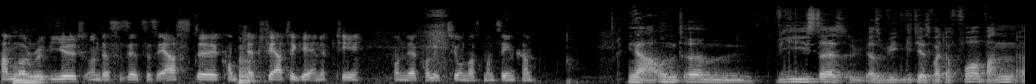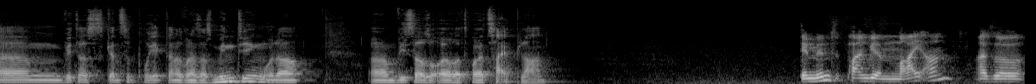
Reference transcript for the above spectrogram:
haben wir mhm. revealed und das ist jetzt das erste komplett fertige NFT von der Kollektion, was man sehen kann. Ja, und ähm, wie ist das, also wie geht ihr jetzt weiter vor? Wann ähm, wird das ganze Projekt dann, also wann ist das Minting oder ähm, wie ist da so eure, euer Zeitplan? Den Mint peilen wir im Mai an, also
